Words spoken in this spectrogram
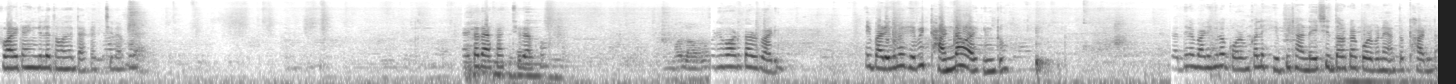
হোয়াইট অ্যাঙ্গেলে তোমাদের দেখাচ্ছি, দেখো। এটা দেখাচ্ছি, দেখো। পরিবারকার বাড়ি। এই বাড়িগুলো হেভি ঠান্ডা হয় কিন্তু। দিনের বাড়িগুলো গরমকালে হেভি ঠান্ডা এসির দরকার পড়বে না, এত ঠান্ডা।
